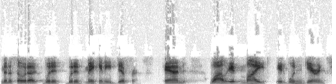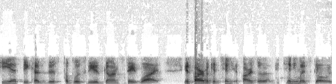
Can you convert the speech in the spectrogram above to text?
Minnesota, would it, would it make any difference? And while it might, it wouldn't guarantee it because this publicity has gone statewide. As far as, a continu- as far as the continuance goes,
